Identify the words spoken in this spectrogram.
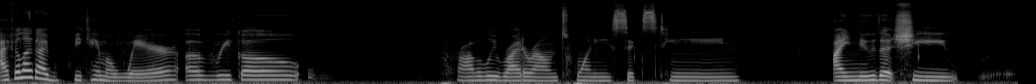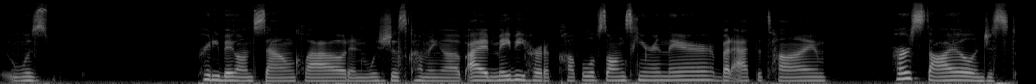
I feel like I became aware of Rico probably right around 2016. I knew that she was pretty big on SoundCloud and was just coming up. I had maybe heard a couple of songs here and there, but at the time, her style and just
